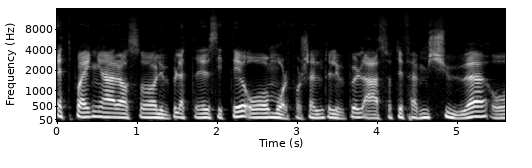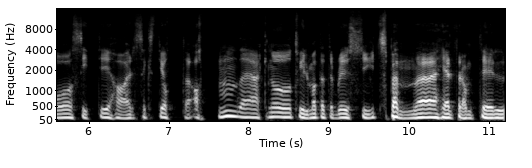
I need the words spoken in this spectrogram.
Ett poeng er altså Liverpool etter City, og målforskjellen til Liverpool er 75-20, og City har 68-18. Det er ikke noe tvil om at dette blir sykt spennende helt fram til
